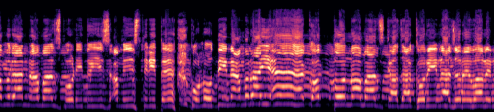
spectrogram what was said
আমরা নামাজ পড়ি, দুই স্বামী স্ত্রীতে। কোনোদিন আমরা এক অক্ত নামাজ কাজা করি না, জোরে বলেন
